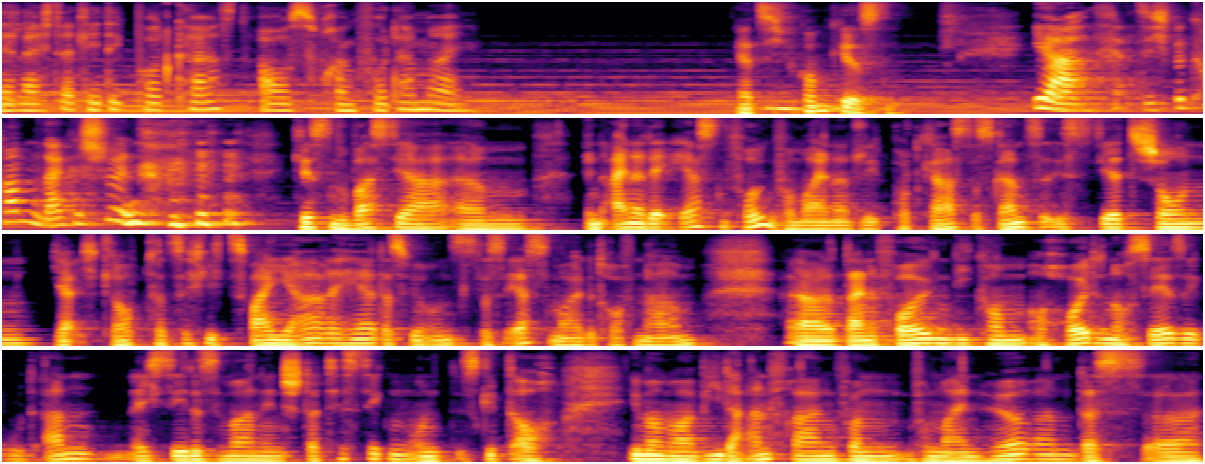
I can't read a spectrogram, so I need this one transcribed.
Der Leichtathletik-Podcast aus Frankfurt am Main. Herzlich willkommen, Kirsten. Ja, herzlich willkommen, Dankeschön. Kirsten, du warst ja ähm, in einer der ersten Folgen vom Mein Athlet Podcast. Das Ganze ist jetzt schon, ja, ich glaube tatsächlich zwei Jahre her, dass wir uns das erste Mal getroffen haben. Äh, deine Folgen, die kommen auch heute noch sehr, sehr gut an. Ich sehe das immer an den Statistiken und es gibt auch immer mal wieder Anfragen von, von meinen Hörern, dass äh,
